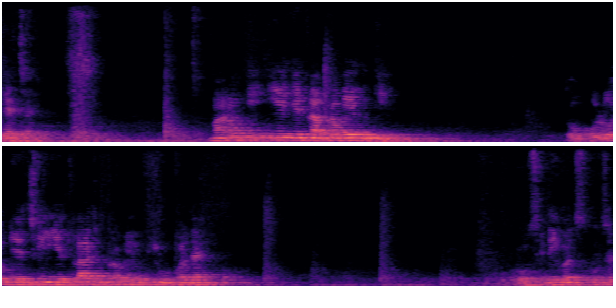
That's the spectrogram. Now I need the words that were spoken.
ખેંચાય. માનો કે એ જેટલા પ્રવેગથી તો ઓલો જે છે એટલા જ પ્રવેગથી ઉપર જાય. સીધી વસ્તુ છે,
